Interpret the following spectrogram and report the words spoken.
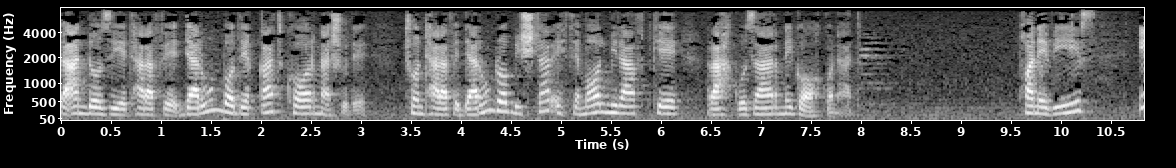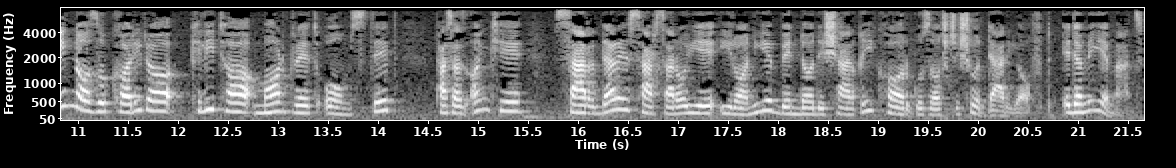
به اندازه طرف درون با دقت کار نشده چون طرف درون را بیشتر احتمال می رفت که رهگذر نگاه کند. پانویس این نازوکاری را کلیتا مارگرت اومستد پس از آنکه سردر سرسرای ایرانی بنداد شرقی کار گذاشته شد دریافت. ادامه متن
